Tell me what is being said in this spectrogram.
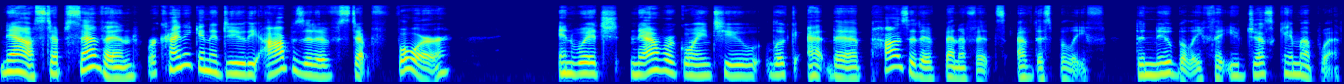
Now, step seven, we're kind of going to do the opposite of step four, in which now we're going to look at the positive benefits of this belief, the new belief that you just came up with.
